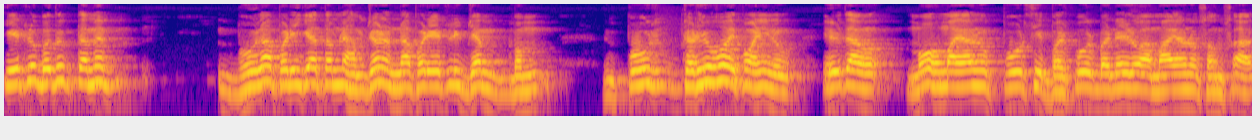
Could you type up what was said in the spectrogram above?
કે એટલું બધું તમે ભૂલા પડી ગયા, તમને સમજણ ના પડે એટલી જેમ પૂર ચઢ્યું હોય પાણીનું એ રીતે મોહ માયાનું પૂરથી ભરપૂર બનેલો આ માયાનો સંસાર.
